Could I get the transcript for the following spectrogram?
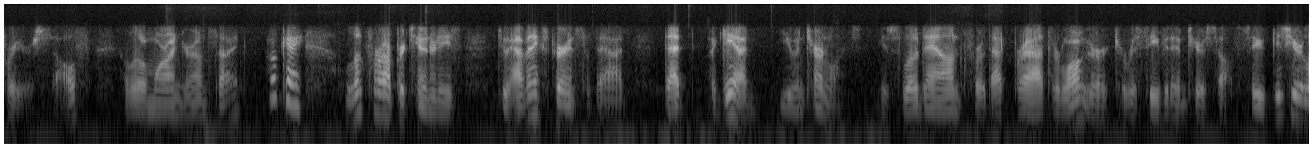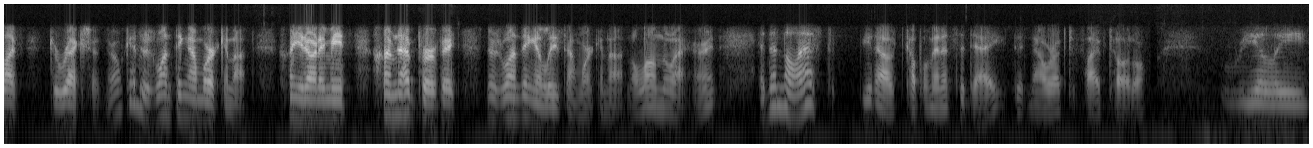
for yourself, a little more on your own side, okay, look for opportunities to have an experience of that, that, again, you internalize. You slow down for that breath or longer to receive it into yourself. So it gives your life direction. Okay, there's one thing I'm working on. You know what I mean? I'm not perfect. There's one thing at least I'm working on along the way, all right? And then the last, you know, couple minutes a day, that now we're up to five total, really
